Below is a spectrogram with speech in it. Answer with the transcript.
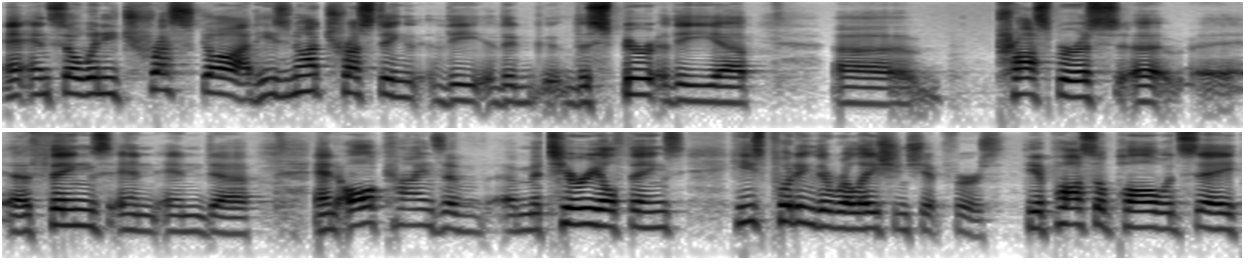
And, and, so when he trusts God, he's not trusting the, the, the, spirit, the prosperous uh, uh, things and, and, uh, and all kinds of uh, material things. He's putting the relationship first. The Apostle Paul would say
